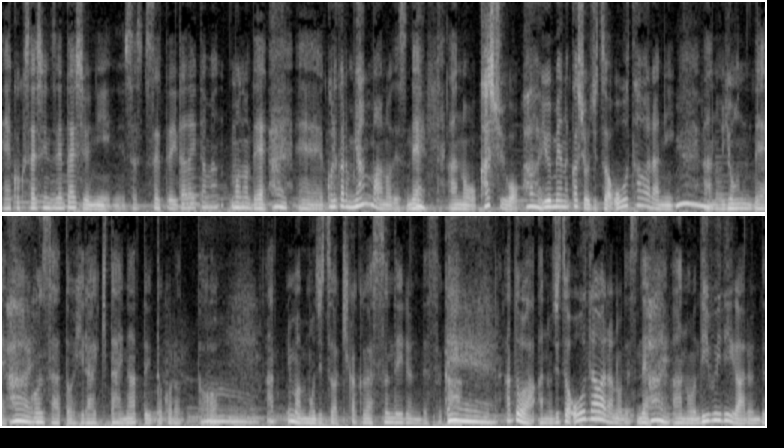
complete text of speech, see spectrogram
えー国際親善大使にさせていただいたもので、はい。えーこれからミャンマーのですね、あの歌手を、はい。有名な歌手を実は大田原に、うん。あの呼んで、はい。コンサートを開きたいなというところと、うん。あ今も実は企画が進んでいるんですえが、えあとはあの実は大田原のですね、はい。あの DVD があるんです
